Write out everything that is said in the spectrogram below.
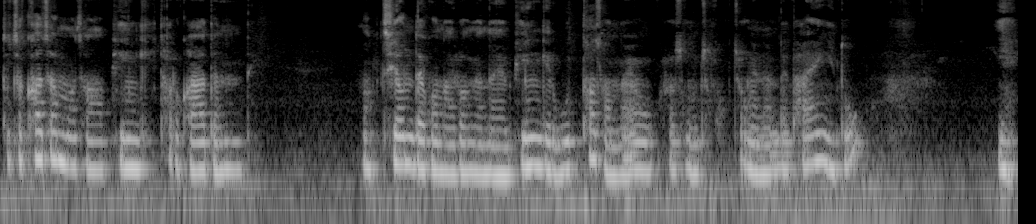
도착하자마자 비행기 타러 가야 되는데 막 지연되거나 이러면은 비행기를 못 타잖아요. 그래서 엄청 걱정했는데 다행히도 예.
